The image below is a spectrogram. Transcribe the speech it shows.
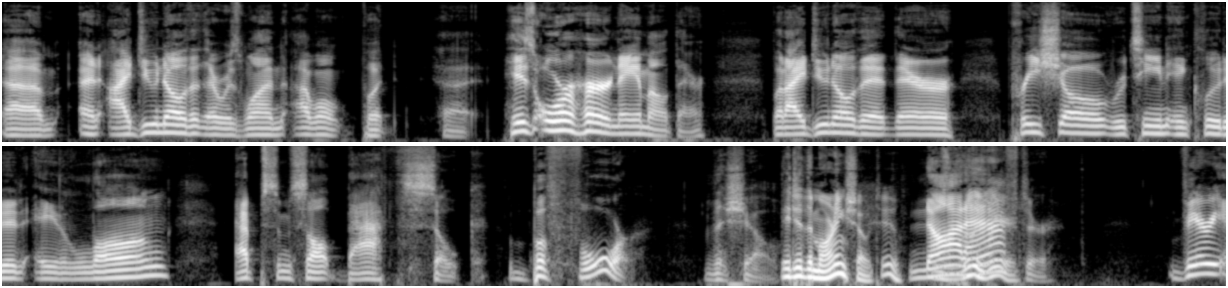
Um, and I do know that there was one. I won't put uh, his or her name out there, but I do know that their pre-show routine included a long Epsom salt bath soak before the show, They did the morning show too. Not really weird. after. Very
